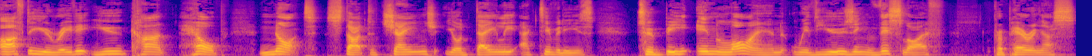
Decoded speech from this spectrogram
after you read it, you can't help not start to change your daily activities to be in line with using this life, preparing us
